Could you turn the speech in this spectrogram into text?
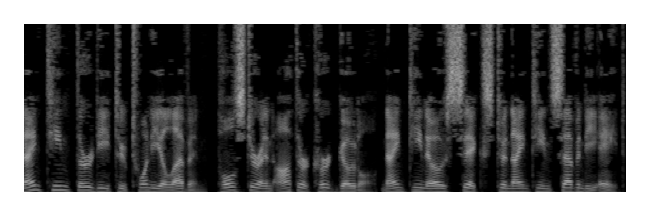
1930 to 2011 pollster and author Kurt Gödel 1906 to 1978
